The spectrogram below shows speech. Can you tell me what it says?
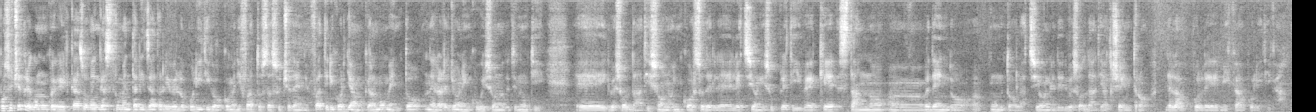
Può succedere comunque che il caso venga strumentalizzato a livello politico come di fatto sta succedendo. Infatti ricordiamo che al momento nella regione in cui sono detenuti eh, i due soldati sono in corso delle elezioni suppletive che stanno eh, vedendo appunto l'azione dei due soldati al centro della polemica politica.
